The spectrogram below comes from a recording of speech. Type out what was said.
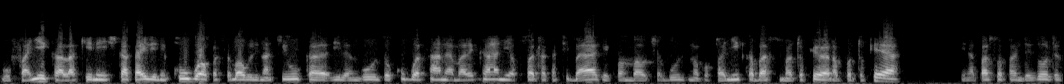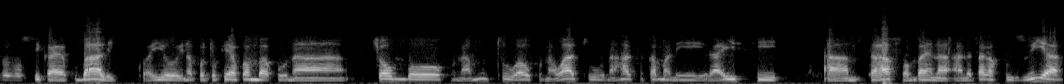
kufanyika, lakini shtaka hili ni kubwa kwa sababu linakiuka ile nguzo kubwa sana ya Marekani ya kufuata katiba yake, kwamba uchaguzi unapofanyika, basi matokeo yanapotokea, inapaswa pande zote zinazohusika yakubali. Kwa hiyo inapotokea kwamba kuna chombo, kuna mtu au kuna watu, na hasa kama ni rais mstaafu um, ambaye anataka kuzuia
